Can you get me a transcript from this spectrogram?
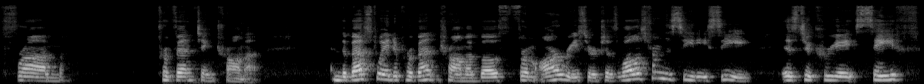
from preventing trauma. And the best way to prevent trauma, both from our research as well as from the CDC, is to create safe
